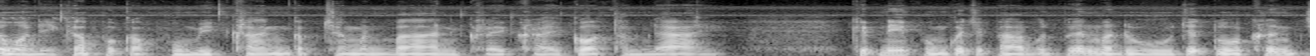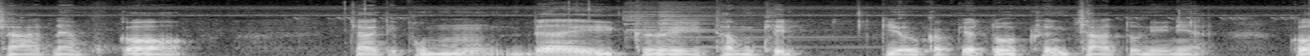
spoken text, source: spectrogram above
สวัสดีครับพบกับผมอีกครั้งกับช่างบ้านๆใครๆก็ทำได้ คลิปนี้ผมก็จะพาเพื่อนๆมาดูเจ้าตัวเครื่องชาร์จนะครับก็จากที่ผมได้เคยทำคลิปเกี่ยวกับเจ้าตัวเครื่องชาร์จตัวนี้เนี่ยก็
